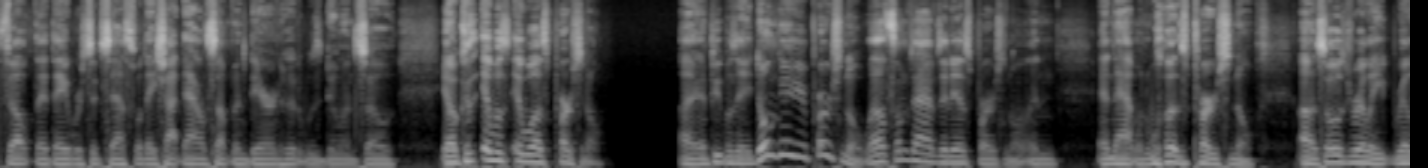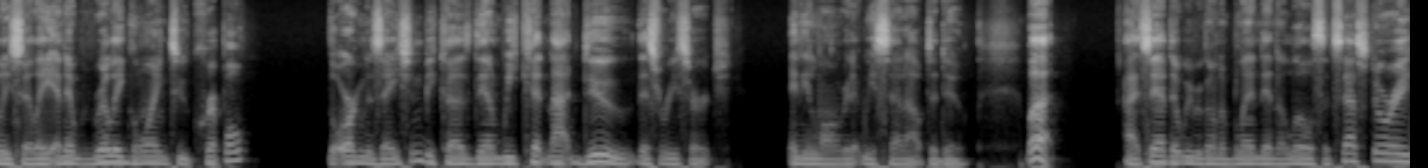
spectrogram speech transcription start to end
felt that they were successful. They shot down something Darren Hood was doing. So, you know, because it was it was personal. Uh, and people say, "Don't get it personal." Well, sometimes it is personal, and and that one was personal. Uh, so it was really really silly, and it was really going to cripple the organization because then we could not do this research any longer that we set out to do. But I said that we were going to blend in a little success story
